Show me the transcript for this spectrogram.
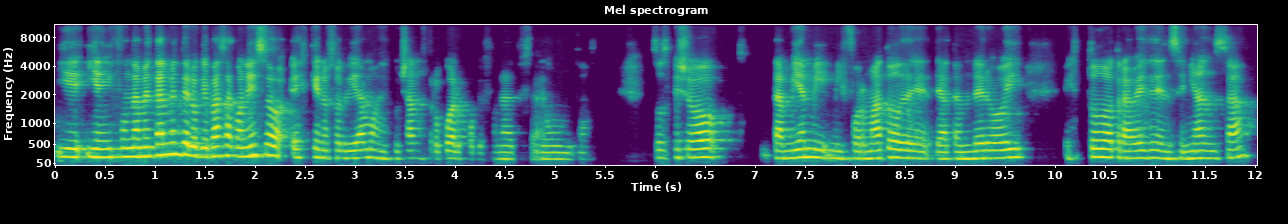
Y, y, fundamentalmente lo que pasa con eso es que nos olvidamos de escuchar nuestro cuerpo, que fue una de tus preguntas. Entonces yo también mi, formato de, atender hoy es todo a través de enseñanza.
